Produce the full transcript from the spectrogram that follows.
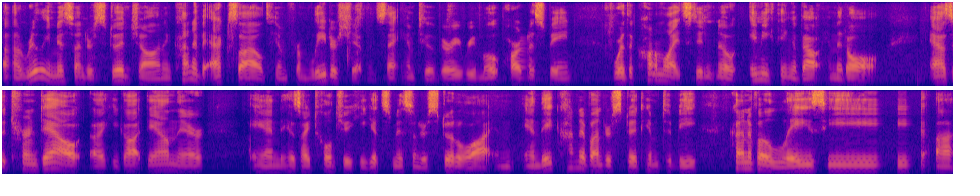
uh, really misunderstood John and kind of exiled him from leadership and sent him to a very remote part of Spain where the Carmelites didn't know anything about him at all. As it turned out, uh, he got down there and as I told you, he gets misunderstood a lot, and, and they kind of understood him to be kind of a lazy uh,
